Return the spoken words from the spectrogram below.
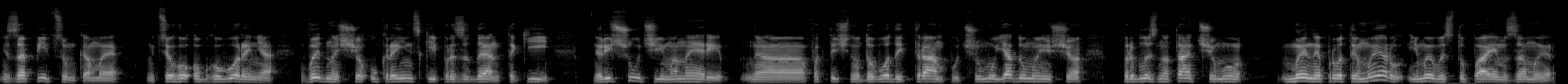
за підсумками цього обговорення, видно, що український президент такий рішучій манері е, фактично доводить Трампу. Чому я думаю, що приблизно так, чому ми не проти миру і ми виступаємо за мир,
